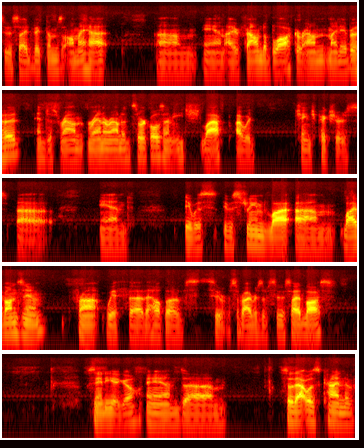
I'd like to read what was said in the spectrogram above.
suicide victims on my hat. Um, and I found a block around my neighborhood and just round, ran around in circles. And each lap I would change pictures. Uh, and it was, it was streamed li- um, live on Zoom from, with uh, the help of su- survivors of suicide loss San Diego, and um, so that was kind of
